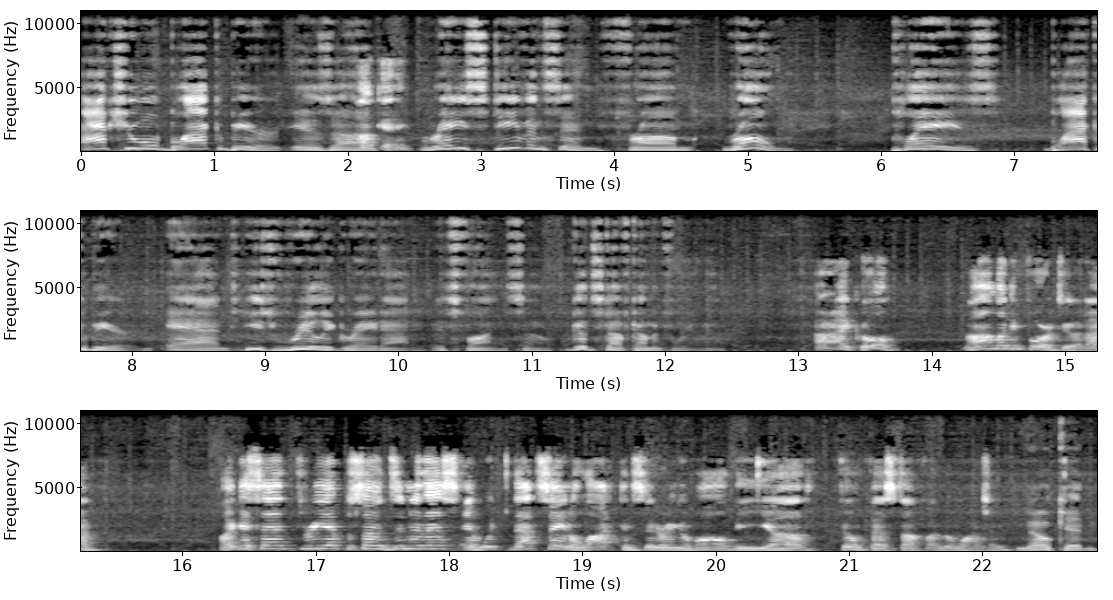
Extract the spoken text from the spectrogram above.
Actual Blackbeard is uh, Okay. Ray Stevenson from Rome plays Blackbeard, and he's really great at it. It's fun, so good stuff coming for you, man. All right, cool. Well, I'm looking forward to it. I've, like I said, three episodes into this, and which, that's saying a lot considering of all the uh, film fest stuff I've been watching. No kidding.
